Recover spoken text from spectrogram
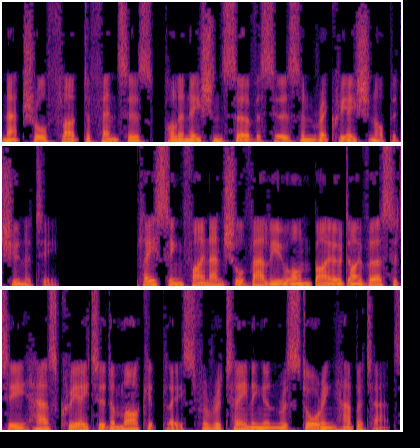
natural flood defenses, pollination services and recreation opportunity. Placing financial value on biodiversity has created a marketplace for retaining and restoring habitats.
